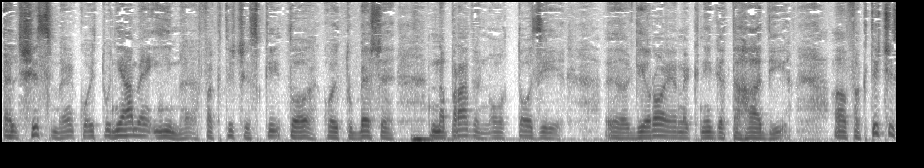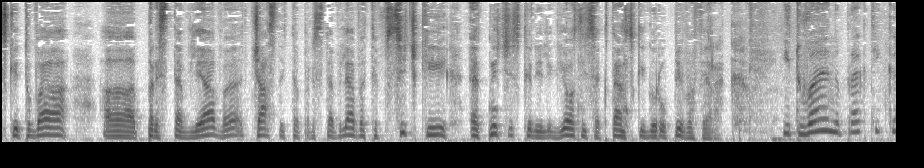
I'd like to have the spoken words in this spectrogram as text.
Елшисме, който няма име фактически, то, който беше направен от този е, героя на книгата Хади, а, фактически това а, представлява, частите представляват всички етнически, религиозни, сектантски групи в Ирак. И това е на практика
